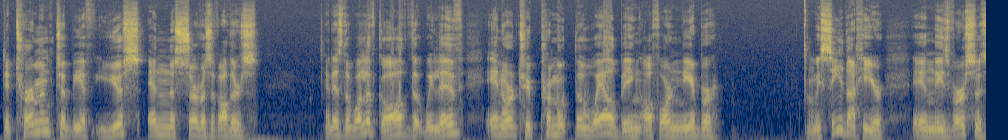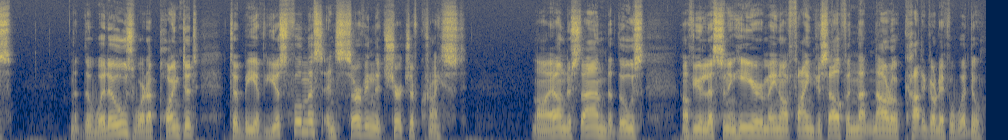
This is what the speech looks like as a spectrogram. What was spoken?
determined to be of use in the service of others. It is the will of God that we live in order to promote the well being of our neighbour. And we see that here in these verses that the widows were appointed to be of usefulness in serving the Church of Christ. Now, I understand that those of you listening here may not find yourself in that narrow category of a widow,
